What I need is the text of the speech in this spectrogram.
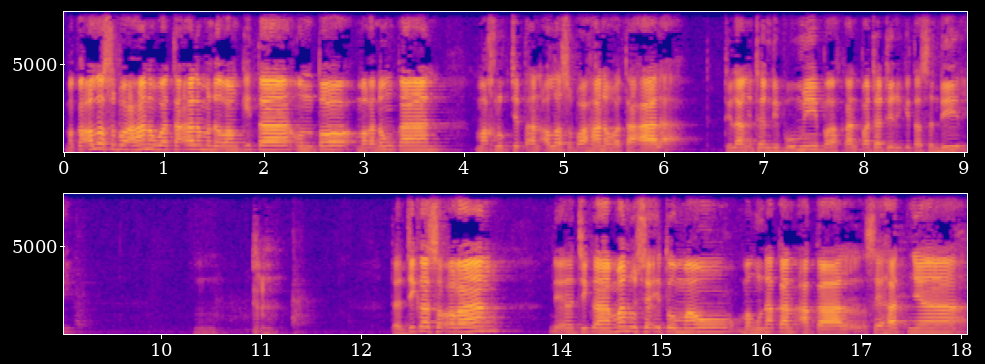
Maka Allah Subhanahu wa taala mendorong kita untuk merenungkan makhluk ciptaan Allah Subhanahu wa taala di langit dan di bumi bahkan pada diri kita sendiri. Dan jika seorang ya, jika manusia itu mau menggunakan akal sehatnya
